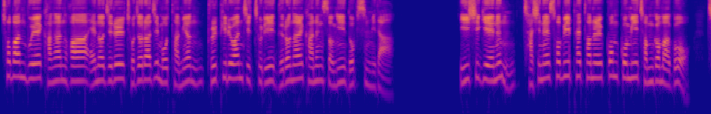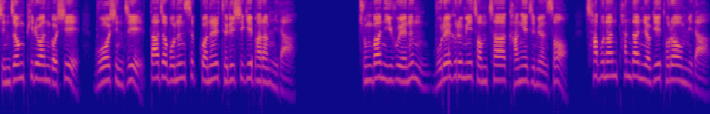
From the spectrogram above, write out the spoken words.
초반부에 강한 화 에너지를 조절하지 못하면 불필요한 지출이 늘어날 가능성이 높습니다. 이 시기에는 자신의 소비 패턴을 꼼꼼히 점검하고 진정 필요한 것이 무엇인지 따져보는 습관을 들이시기 바랍니다. 중반 이후에는 물의 흐름이 점차 강해지면서 차분한 판단력이 돌아옵니다.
